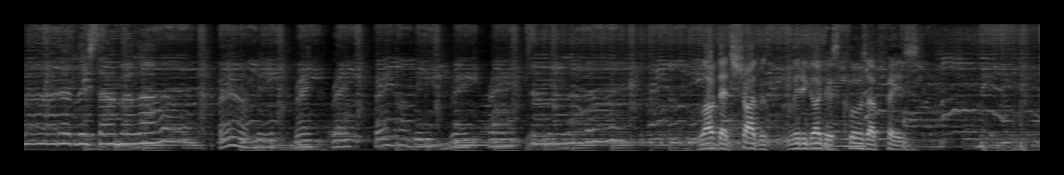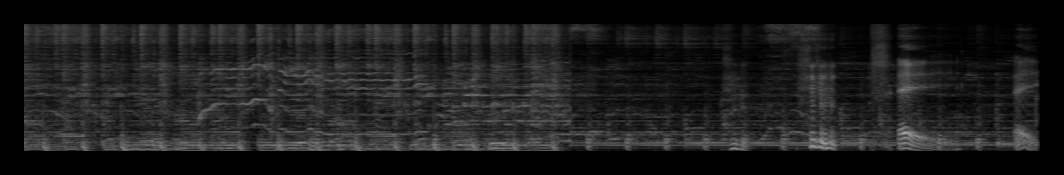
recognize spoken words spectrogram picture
but at least I'm alive. Rain on me, rain, rain, rain on me, rain, rain. Love that shot with Lady Gaga's close-up face. hey, hey.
